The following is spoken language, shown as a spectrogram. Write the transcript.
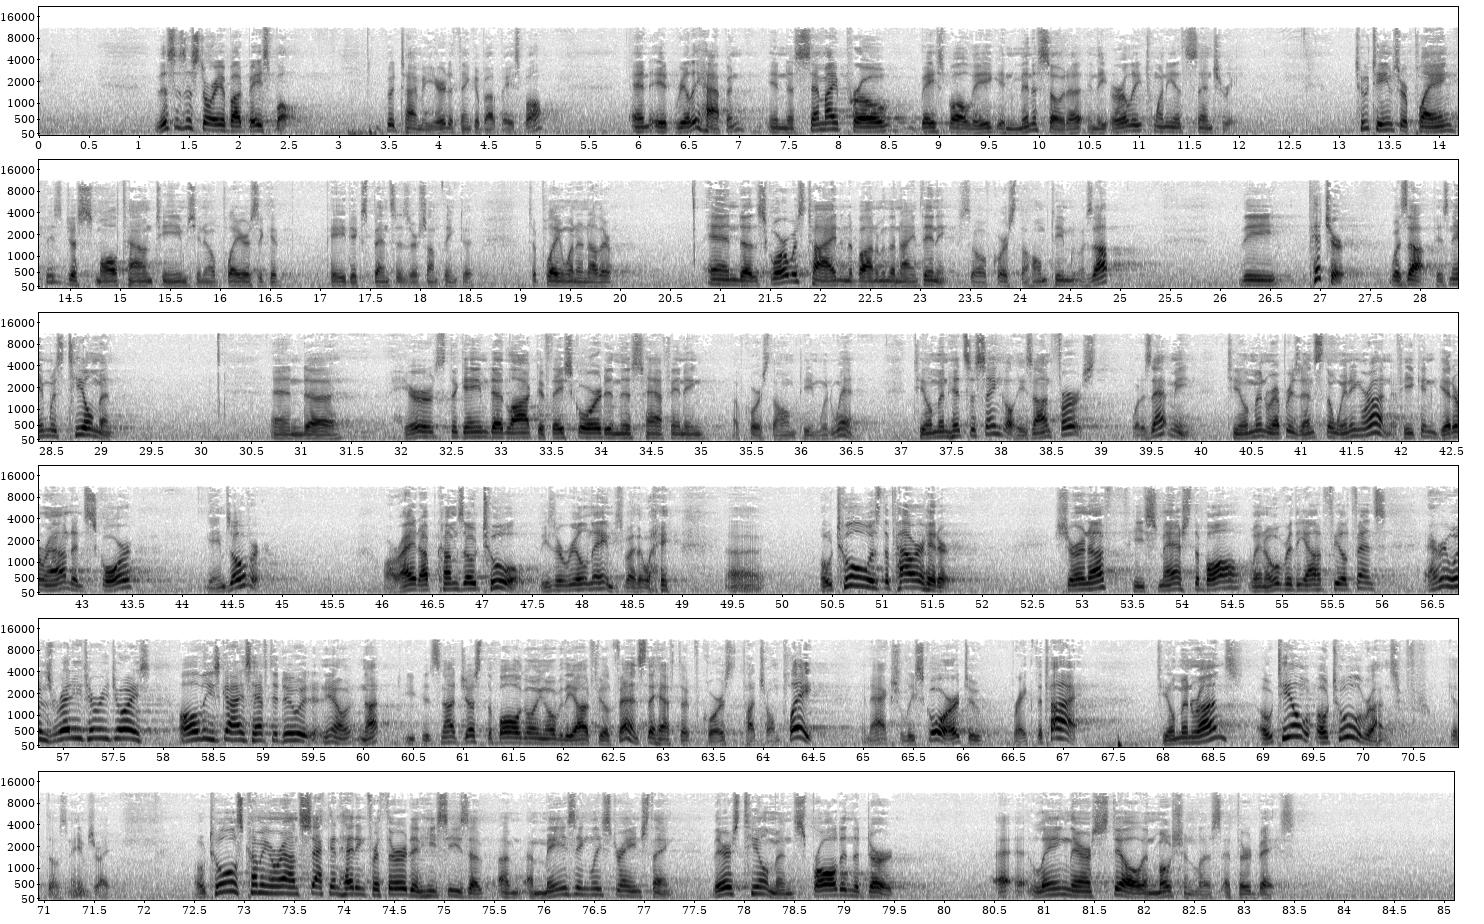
This is a story about baseball. Good time of year to think about baseball. And it really happened in a semi pro baseball league in Minnesota in the early 20th century. Two teams were playing. These are just small town teams, you know, players that get paid expenses or something to, to play one another. And uh, the score was tied in the bottom of the ninth inning. So, of course, the home team was up. The pitcher was up. His name was Tillman. And uh, here's the game deadlocked. If they scored in this half inning, of course, the home team would win. Tillman hits a single. He's on first. What does that mean? Tillman represents the winning run. If he can get around and score, game's over. All right, up comes O'Toole. These are real names, by the way. Uh, O'Toole was the power hitter. Sure enough, he smashed the ball, went over the outfield fence. Everyone's ready to rejoice. All these guys have to do, you know, not, it's not just the ball going over the outfield fence. They have to, of course, touch home plate and actually score to break the tie. Tillman runs, O'Toole, O'Toole runs. Get those names right. O'Toole's coming around second, heading for third, and he sees an amazingly strange thing. There's Tillman sprawled in the dirt, uh, laying there still and motionless at third base.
